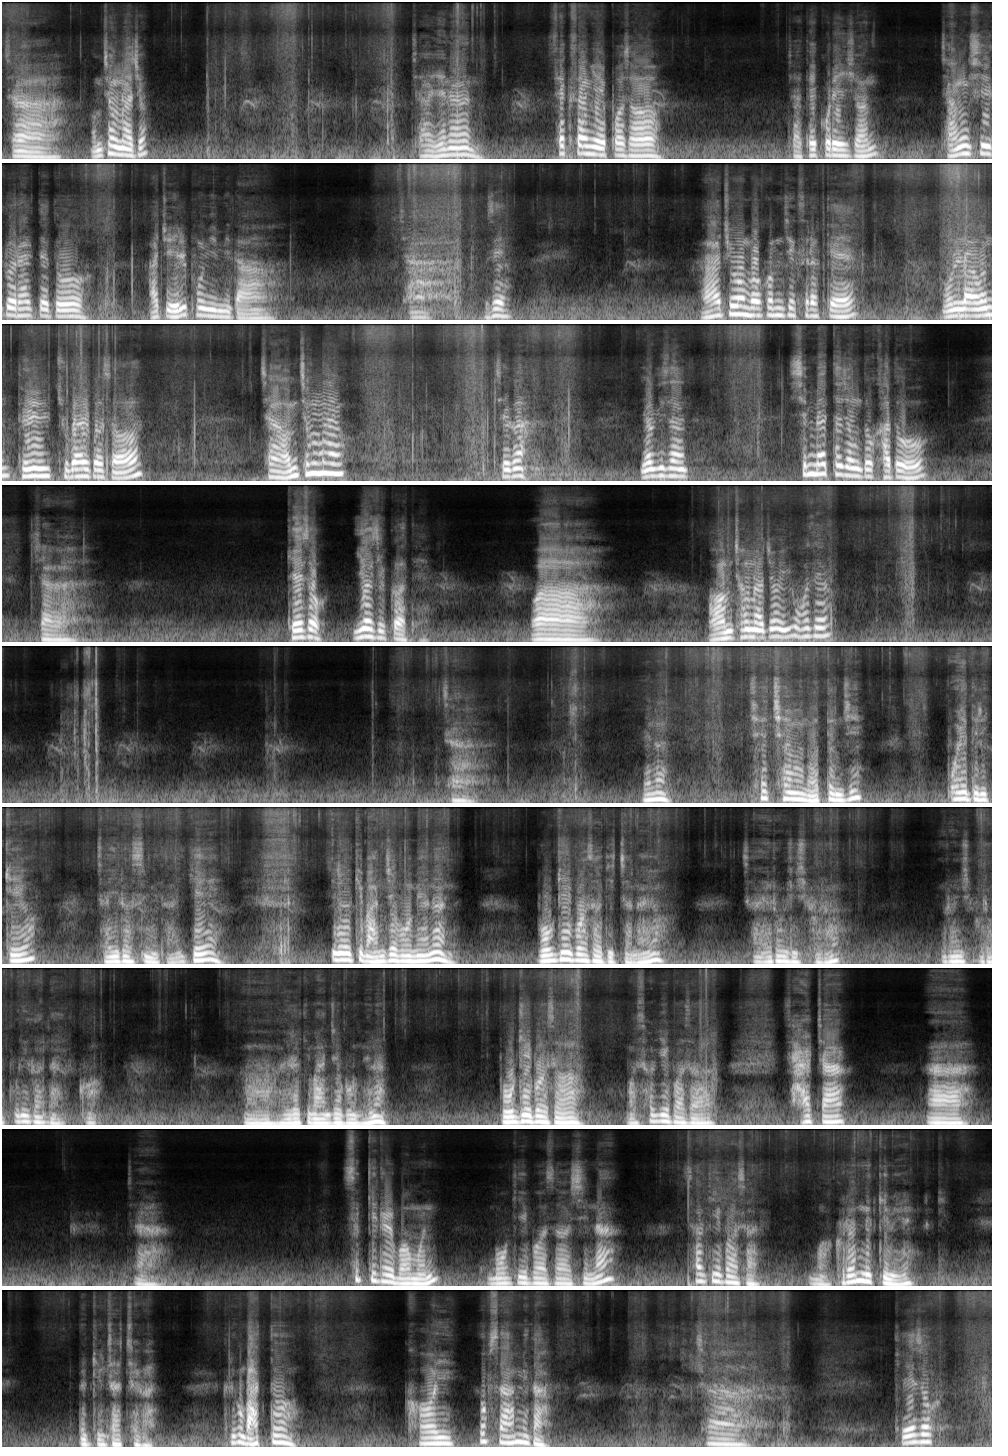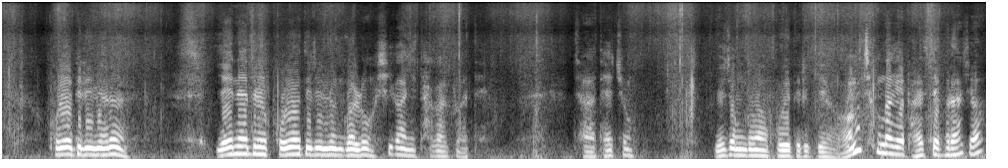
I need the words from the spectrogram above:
자, 엄청나죠? 자, 얘는 색상이 예뻐서 자, 데코레이션 장식을 할 때도 아주 일품입니다. 자, 보세요. 아주 먹음직스럽게 올라온 들 주발버섯. 자, 엄청나요? 제가 여기서 한 10m 정도 가도 자, 계속 이어질 것 같아요. 와, 엄청나죠? 이거 보세요. 얘는 채취하면 어떤지 보여드릴게요. 자, 이렇습니다. 이게 이렇게 만져보면은 모기버섯 있잖아요. 자, 이런 식으로, 이런 식으로 뿌리가 나 있고, 어, 이렇게 만져보면은 모기버섯, 뭐 서기버섯, 살짝, 아, 자, 습기를 머문 모기버섯이나 서기버섯 뭐 그런 느낌이에요 이렇게. 느낌 자체가. 그리고 맛도 거의 흡사합니다. 자 계속 보여드리면은 얘네들 보여드리는 걸로 시간이 다 갈 것 같아요. 자 대충 이 정도만 보여드릴게요. 엄청나게 발색을 하죠?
